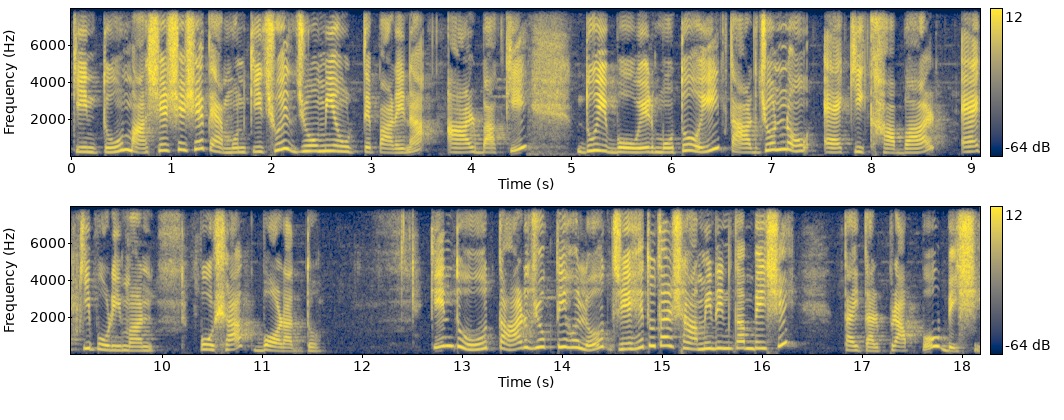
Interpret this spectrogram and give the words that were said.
কিন্তু মাসের শেষে তেমন কিছুই জমিয়ে উঠতে পারে না। আর বাকি দুই বউয়ের মতোই তার জন্য একই খাবার, একই পরিমাণ পোশাক, বরাদ্দ। কিন্তু তার যুক্তি হলো, যেহেতু তার স্বামীর ইনকাম বেশি, তাই তার প্রাপ্যও বেশি।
